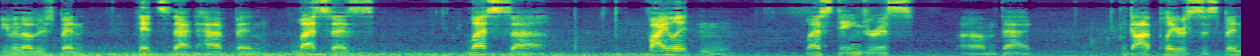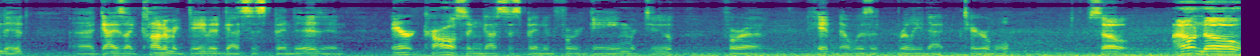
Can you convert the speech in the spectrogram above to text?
even though there's been hits that have been less as less uh, violent and less dangerous um, that got players suspended. Uh, guys like Connor McDavid got suspended, and Erik Karlsson got suspended for a game or two for a hit that wasn't really that terrible. So I don't know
